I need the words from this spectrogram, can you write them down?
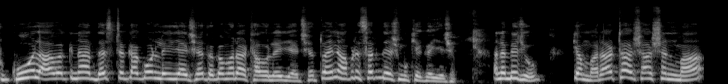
કુલ આવકના દસ ટકા કોણ લઈ જાય છે? તો કે મરાઠાઓ લઈ જાય છે. તો એને આપણે સરદેશમુખી કહીએ છીએ. અને બીજું કે મરાઠા શાસનમાં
